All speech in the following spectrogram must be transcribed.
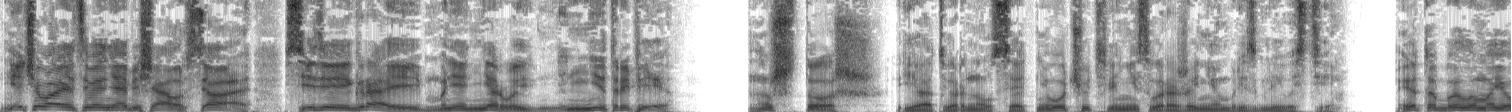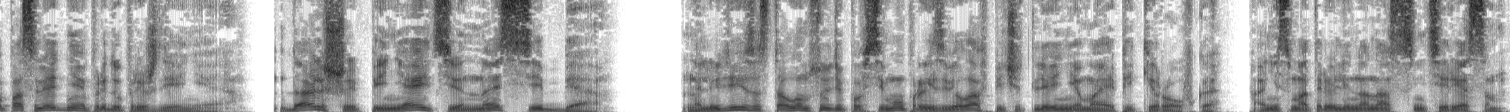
Ничего я тебе не обещал, все! Сиди играй, мне нервы не трепи!» «Ну что ж...» Я отвернулся от него чуть ли не с выражением брезгливости. «Это было мое последнее предупреждение. Дальше пеняйте на себя. На людей за столом, судя по всему, произвела впечатление моя пикировка. Они смотрели на нас с интересом.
